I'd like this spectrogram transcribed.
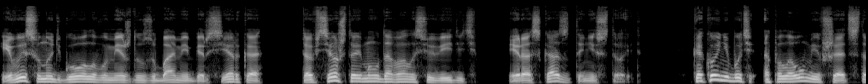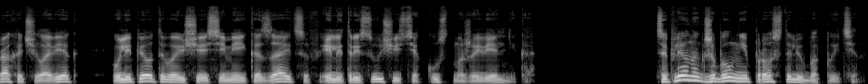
и высунуть голову между зубами берсерка, то все, что ему удавалось увидеть, и рассказа-то не стоит. Какой-нибудь ополоумевший от страха человек, улепетывающая семейка зайцев или трясущийся куст можжевельника. Цыпленок же был не просто любопытен.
